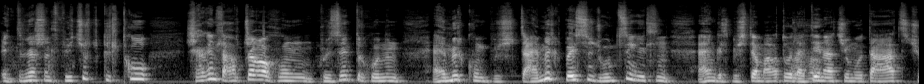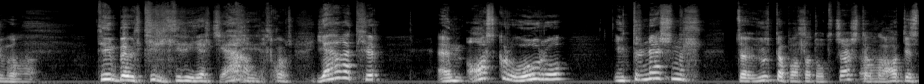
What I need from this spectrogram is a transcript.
international feature гэлтгүү шагнал авж байгаа хүн презентер хүн нь Америк хүн биш. За Америк байсан ч үндсэн хэл нь англи биш те магадгүй латина ч юм уу да Аз ч юм уу. Тийм байвал тэр хэлээр ярьж яагаад болохгүй. Яагаад тэгэхээр Оскар өөрөө international юутай болоод удаж байгаа шүү дээ. Audience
